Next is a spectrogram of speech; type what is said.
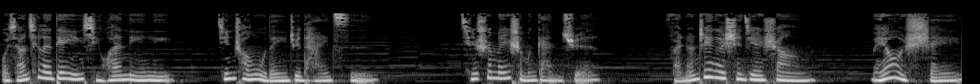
我想起了电影《喜欢你》里金城武的一句台词：“其实没什么感觉。”反正这个世界上，没有谁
